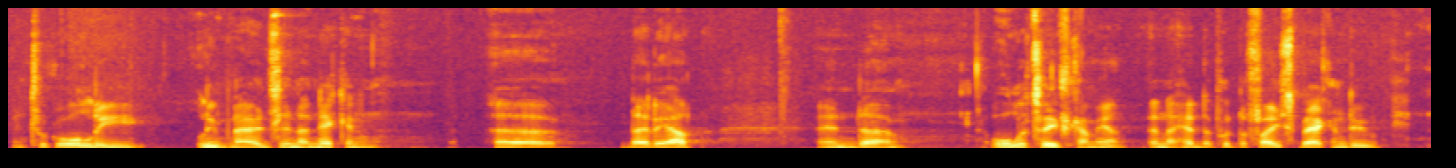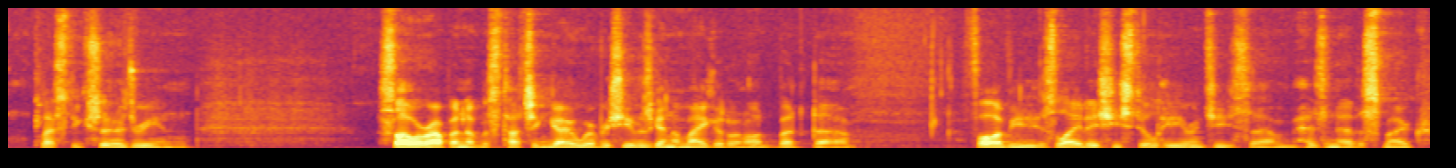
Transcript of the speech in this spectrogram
and took all the lymph nodes in the neck and uh, that out and um, all the teeth come out. Then they had to put the face back and do plastic surgery and sew her up and it was touch and go whether she was going to make it or not. But uh, five years later, she's still here and she um, hasn't had a smoke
